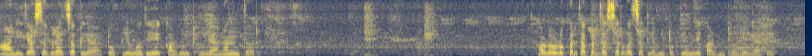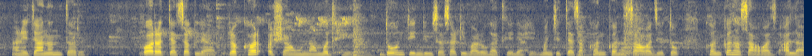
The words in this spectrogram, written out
आणि त्या सगळ्या चकल्या टोपलीमध्ये काढून ठेवल्यानंतर हळूहळू करता करता सर्व चकल्या मी टोपलीमध्ये काढून ठेवलेल्या आहे. आणि त्यानंतर परत त्या चकल्या प्रखर अशा उन्हामध्ये दोन तीन दिवसासाठी वाळू घातलेल्या आहे म्हणजे त्याचा खनखन असा आवाज येतो. खनखन असा आवाज आला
